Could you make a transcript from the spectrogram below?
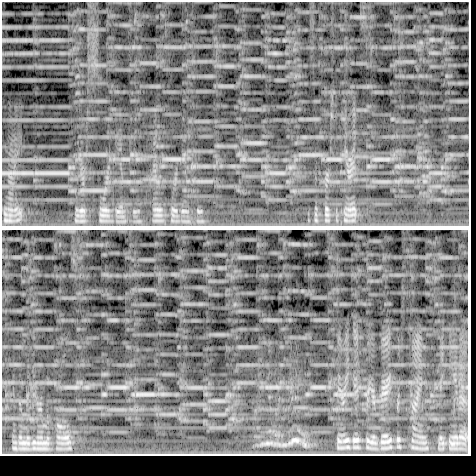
tonight we are sword dancing, Highland sword dancing. This is her first appearance in the living room of Halls. What are you doing? Very good for your very first time making it up.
